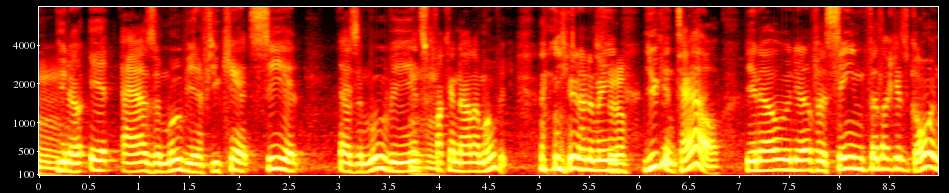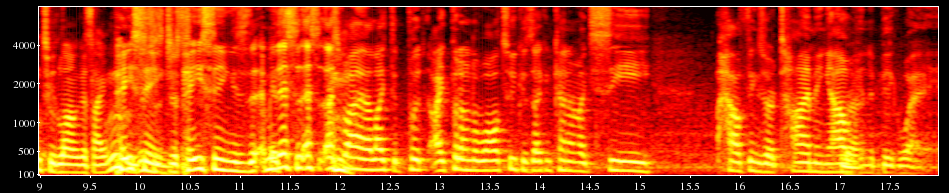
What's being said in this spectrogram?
hmm. you know it as a movie and if you can't see it as a movie it's fucking not a movie you know what i mean True. you can tell you know, you know if a scene feels like it's going too long it's like this pacing is just pacing is the, i mean that's that's that's why i like to put i put on the wall too because i can kind of like see how things are timing out Right. in a big way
